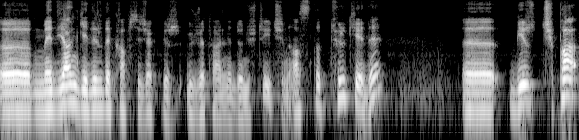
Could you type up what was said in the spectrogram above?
e, medyan geliri de kapsayacak bir ücret haline dönüştüğü için aslında Türkiye'de e, bir çıpa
